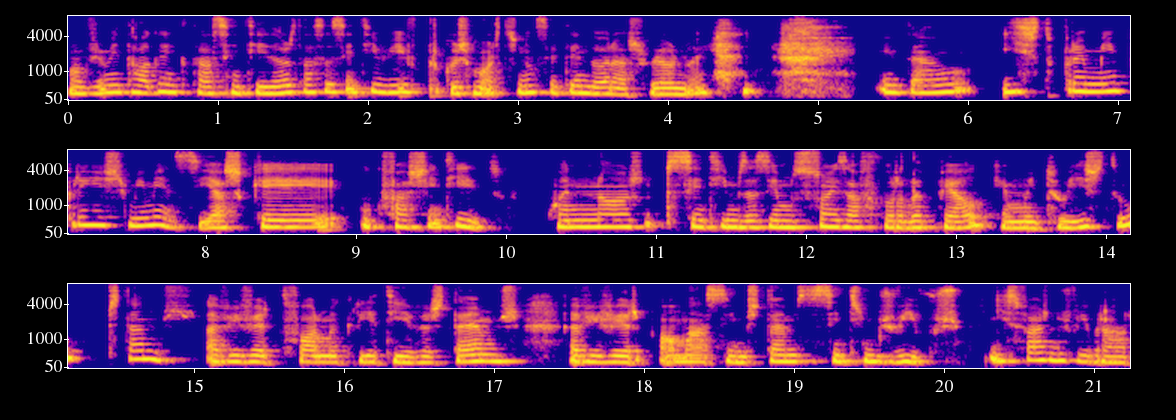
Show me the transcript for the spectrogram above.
Obviamente, alguém que está a sentir dor está-se a sentir vivo, porque os mortos não sentem dor, acho eu, não é? Então, isto para mim preenche-me imenso e acho que é o que faz sentido. Quando nós sentimos as emoções à flor da pele, que é muito isto, estamos a viver de forma criativa, estamos a viver ao máximo, estamos a sentir-nos vivos. Isso faz-nos vibrar.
